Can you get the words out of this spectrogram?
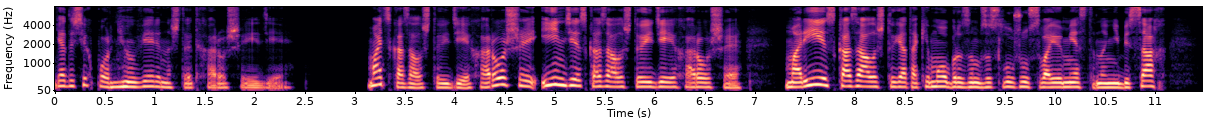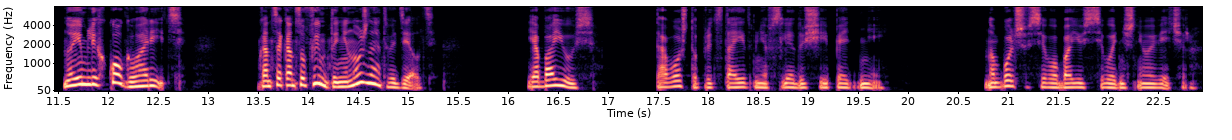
Я до сих пор не уверена, что это хорошая идея. Мать сказала, что идея хорошая, Индия сказала, что идея хорошая, Мария сказала, что я таким образом заслужу свое место на небесах, но им легко говорить. В конце концов, им-то не нужно этого делать. Я боюсь, того, что предстоит мне в следующие пять дней. Но больше всего боюсь сегодняшнего вечера.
